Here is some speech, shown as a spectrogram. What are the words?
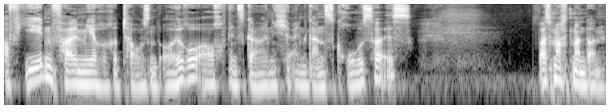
auf jeden Fall mehrere tausend Euro, auch wenn es gar nicht ein ganz großer ist. Was macht man dann?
